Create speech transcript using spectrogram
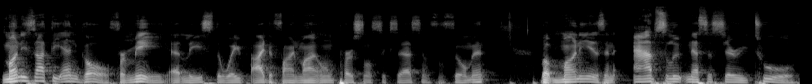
Money's not the end goal for me, at least the way I define my own personal success and fulfillment. But money is an absolute necessary tool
